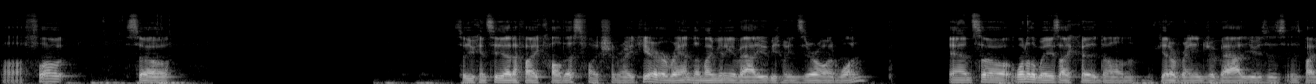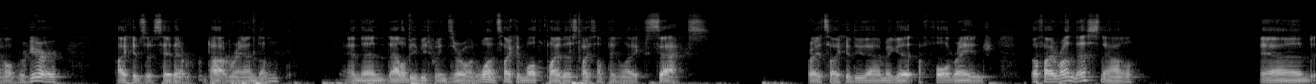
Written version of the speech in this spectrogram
uh, float. So, so you can see that if I call this function right here, random, I'm getting a value between 0 and 1. And so one of the ways I could um, get a range of values is, is by over here, I could just say that dot random and then that'll be between 0 and 1. So I can multiply this by something like 6. Right, so I could do that. I'm going to get a full range. So if I run this now, and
